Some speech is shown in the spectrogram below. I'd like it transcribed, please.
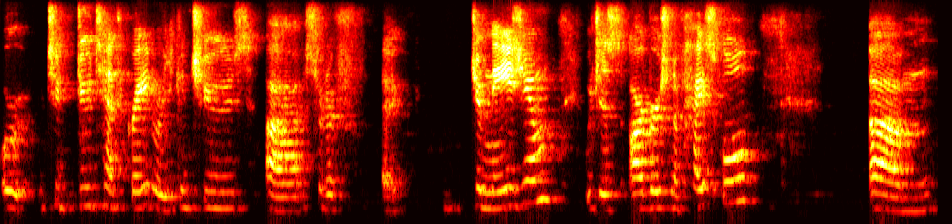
or to do tenth grade, or you can choose uh, sort of a gymnasium, which is our version of high school. Um,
